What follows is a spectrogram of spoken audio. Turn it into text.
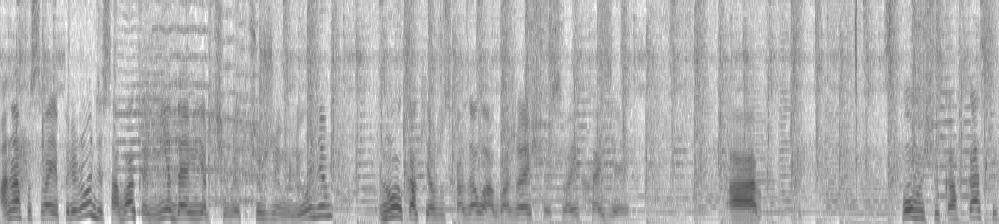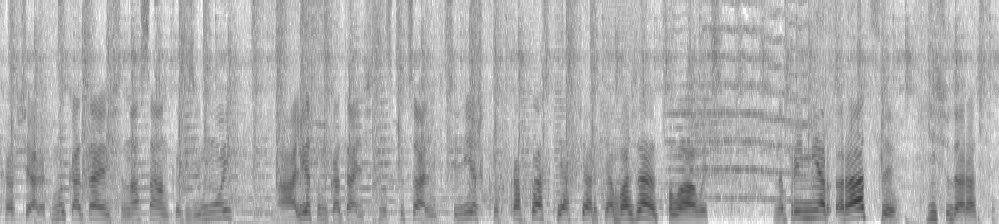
Она по своей природе собака недоверчивая к чужим людям, но, как я уже сказала, обожающая своих хозяев. А помощью кавказских овчарок мы катаемся на санках зимой, а летом катаемся на специальных тележках. Кавказские овчарки обожают плавать. Например, рации, иди сюда, рации.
